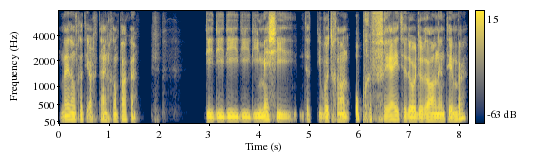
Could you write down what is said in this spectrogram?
Nederland gaat die Argentijnen gewoon pakken. Die, die, die, die, die Messi, dat, die wordt gewoon opgevreten door de Roon en Timber.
